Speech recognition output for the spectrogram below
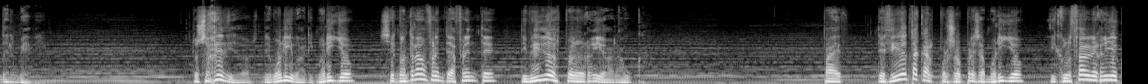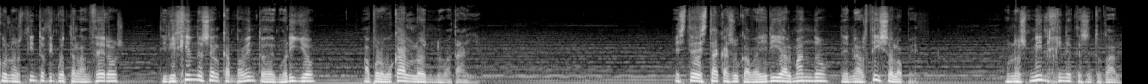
del Medio. Los ejércitos de Bolívar y Morillo se encontraron frente a frente divididos por el río Arauca. Páez decidió atacar por sorpresa a Morillo y cruzar el río con unos 150 lanceros dirigiéndose al campamento de Morillo a provocarlo en una batalla. Este destaca su caballería al mando de Narciso López, unos mil jinetes en total,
